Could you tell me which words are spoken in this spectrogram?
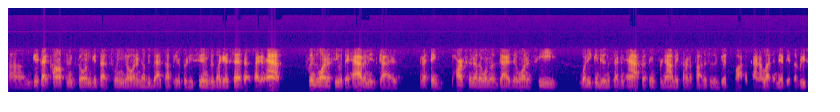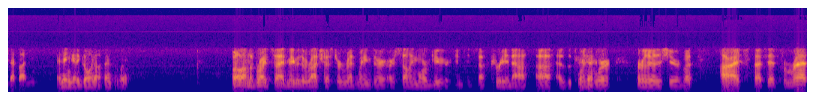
um, get that confidence going, get that swing going, and he'll be back up here pretty soon. Because like I said, that second half, Twins want to see what they have in these guys, and I think Park's another one of those guys they want to see what he can do in the second half. I think for now they kind of thought this is a good spot to kind of let him maybe hit the reset button and then get it going offensively. Well, on the bright side, maybe the Rochester Red Wings are, are selling more gear in, in South Korea now, uh, as the Twins were earlier this year. But all right, that's it from Rhett.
